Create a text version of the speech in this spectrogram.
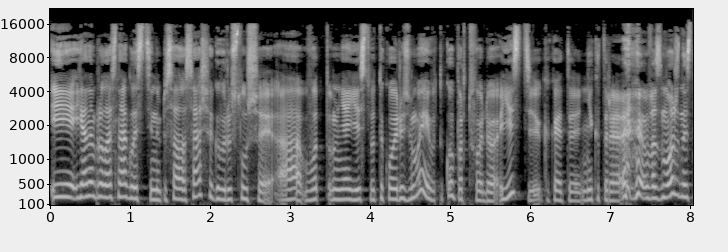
И я набралась наглости, написала Саше, говорю, слушай, а вот у меня есть вот такое резюме и вот такое портфолио. Есть какая-то некоторая возможность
